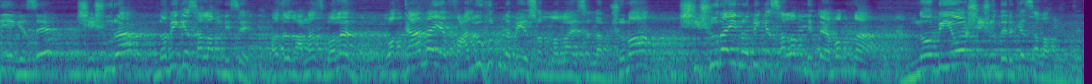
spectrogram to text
দিয়ে গেছে, শিশুরা নবীকে সালাম দিছে। হজরত আনাস বলেন ওকানা ইয়া ফালুহুন নবী সাল্লাহ সাল্লাম। শোনো, শিশুরাই নবীকে সালাম দিত এমন না, নবীও শিশুদেরকে সালাম দিতেন।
